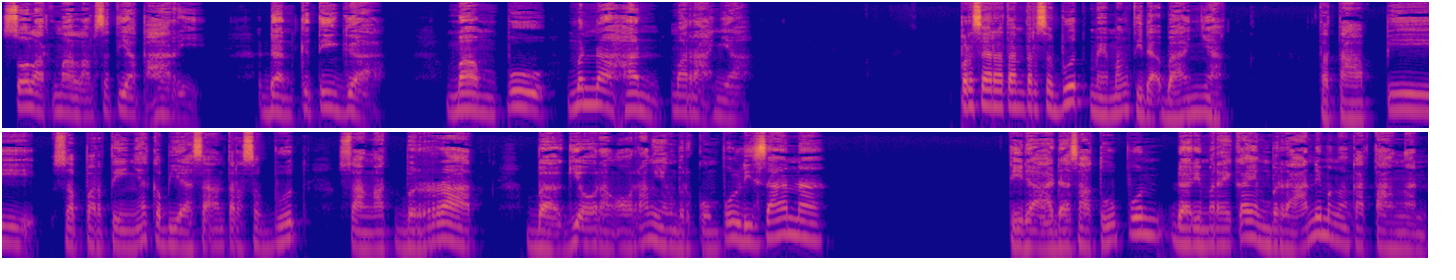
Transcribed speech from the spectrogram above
sholat malam setiap hari. Dan ketiga, mampu menahan marahnya. Persyaratan tersebut memang tidak banyak. Tetapi sepertinya kebiasaan tersebut sangat berat bagi orang-orang yang berkumpul di sana. Tidak ada satupun dari mereka yang berani mengangkat tangan.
